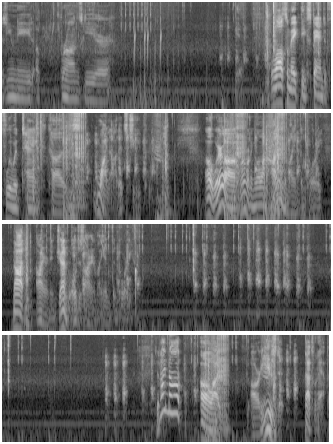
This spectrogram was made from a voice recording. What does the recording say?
Because you need a bronze gear. Yeah. We'll also make the expanded fluid tank, because why not? It's cheap. Oh, we're, uh, we're running low on iron in my inventory. Not iron in general, just iron in my inventory. Did I not? Oh, I already used it. That's what happened.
